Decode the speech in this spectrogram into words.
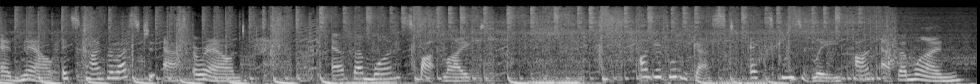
and now it's time for us to ask around. FM1 Spotlight. On Republikast, exclusively on FM1.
